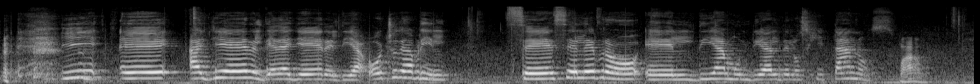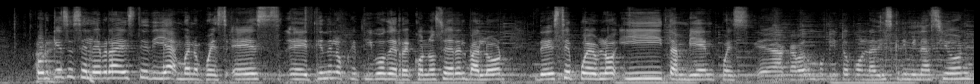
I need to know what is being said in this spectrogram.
y eh, ayer, el día de ayer, el día 8 de abril, se celebró el Día Mundial de los Gitanos. Wow. ¿Por qué se celebra este día? Bueno, pues es eh, tiene el objetivo de reconocer el valor de este pueblo y también pues eh, acabar un poquito con la discriminación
